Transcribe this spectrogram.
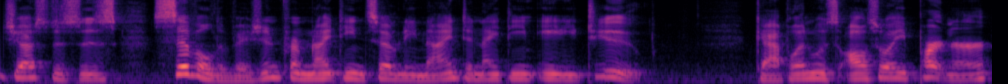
Justice's Civil Division from 1979 to 1982. Kaplan was also a partner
